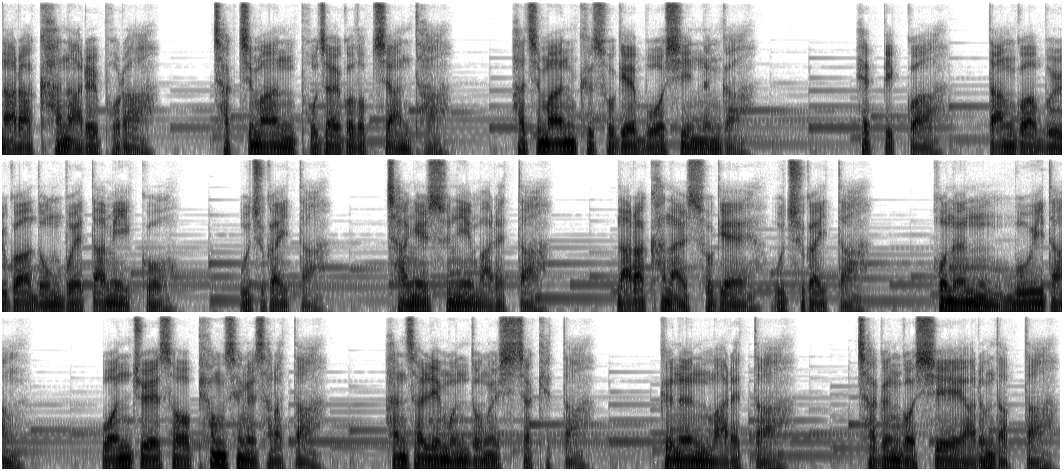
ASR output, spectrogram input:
나락한 알을 보라. 작지만 보잘것없지 않다. 하지만 그 속에 무엇이 있는가? 햇빛과 땅과 물과 농부의 땀이 있고 우주가 있다. 장일순이 말했다. 나락한 알 속에 우주가 있다. 호는 무의당. 원주에서 평생을 살았다. 한살림 운동을 시작했다. 그는 말했다. 작은 것이 아름답다.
